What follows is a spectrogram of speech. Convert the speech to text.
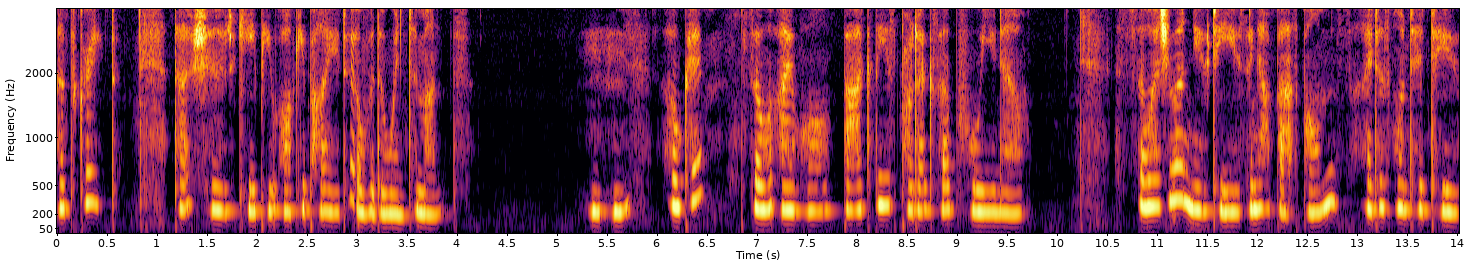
That's great. That should keep you occupied over the winter months. Mm-hmm. Okay, so I will bag these products up for you now. So, as you are new to using our bath bombs, I just wanted to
